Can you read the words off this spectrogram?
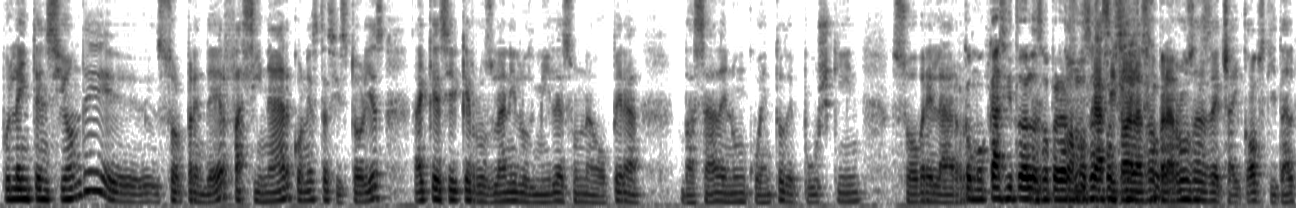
pues la intención de sorprender, fascinar con estas historias. Hay que decir que Ruslan y Ludmila es una ópera basada en un cuento de Pushkin sobre la Como casi todas las óperas como rusas. casi por todas las cierto. óperas rusas de Tchaikovsky y tal,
